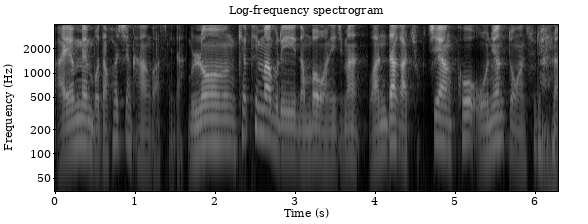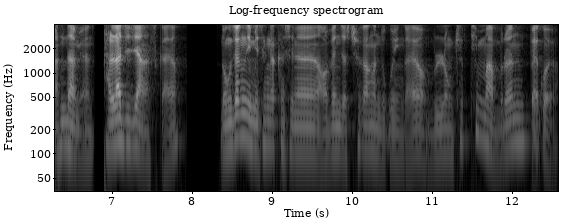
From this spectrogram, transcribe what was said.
아이언맨보다 훨씬 강한 것 같습니다. 물론 캡틴 마블이 넘버원이지만 완다가 죽지 않고 5년 동안 수련을 한다면 달라지지 않았을까요? 동장님이 생각하시는 어벤져 최강은 누구인가요? 물론 캡틴 마블은 빼고요.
